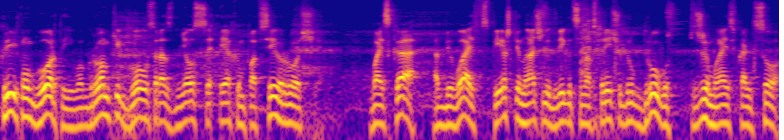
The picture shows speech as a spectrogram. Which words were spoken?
крикнул Горд, и его громкий голос разнесся эхом по всей роще. Войска, отбиваясь в спешке, начали двигаться навстречу друг другу, сжимаясь в кольцо.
